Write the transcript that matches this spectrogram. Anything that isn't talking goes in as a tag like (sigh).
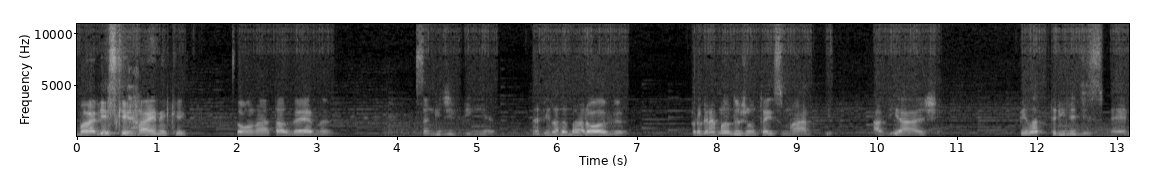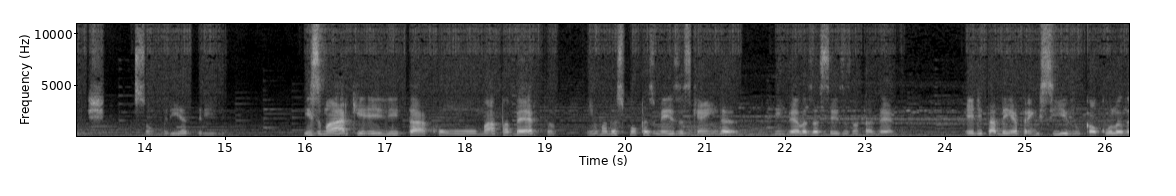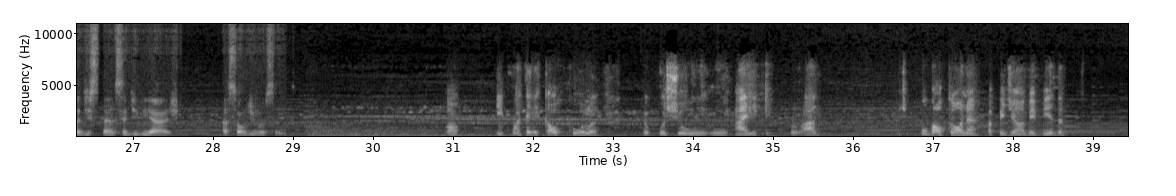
Marisca e Heineken estão na taverna Sangue de Vinha, na Vila da Baróvia, programando junto a Smart a viagem pela trilha de Svelish, sombria trilha. Smart ele está com o mapa aberto em uma das poucas mesas que ainda tem velas acesas na taverna. Ele está bem apreensivo, calculando a distância de viagem. Ação de vocês. Bom, enquanto ele calcula, eu puxo o, o Heineken pro lado, tipo pro balcão, né, para pedir uma bebida.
